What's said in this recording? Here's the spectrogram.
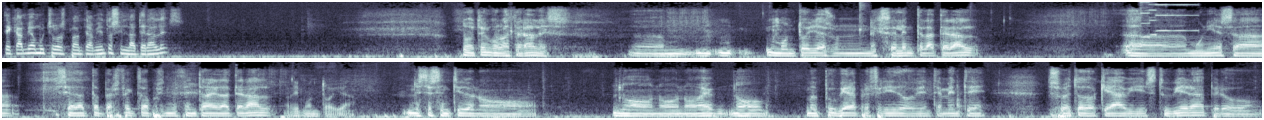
¿Te cambian mucho los planteamientos sin laterales? No tengo laterales. Eh, M- M- Montoya es un excelente lateral. Eh, Muniesa se adapta perfecto a la posición de central y lateral. Montoya. En este sentido no, no, no, no, no me hubiera preferido evidentemente sobre todo que Avi estuviera, pero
